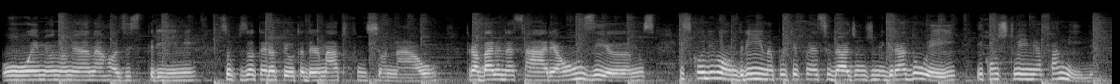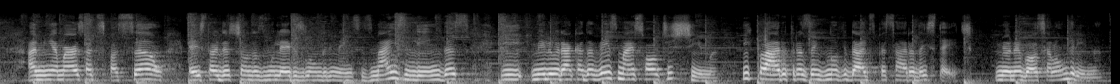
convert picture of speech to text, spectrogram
Oi, meu nome é Ana Rosa Strini. sou fisioterapeuta dermatofuncional, trabalho nessa área há 11 anos, escolhi Londrina porque foi a cidade onde me graduei e constituí minha família. A minha maior satisfação é estar deixando as mulheres londrinenses mais lindas e melhorar cada vez mais sua autoestima. E claro, trazendo novidades para essa área da estética. Meu negócio é Londrina.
